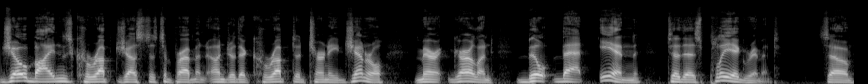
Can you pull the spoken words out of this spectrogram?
Joe Biden's corrupt Justice Department under the corrupt Attorney General, Merrick Garland, built that in to this plea agreement. So,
